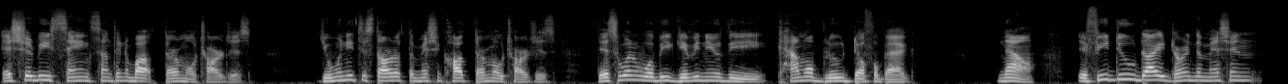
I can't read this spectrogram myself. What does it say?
it should be saying something about thermal charges you will need to start with the mission called Thermal Charges. This one will be giving you the camo blue duffel bag. Now, if you do die during the mission,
